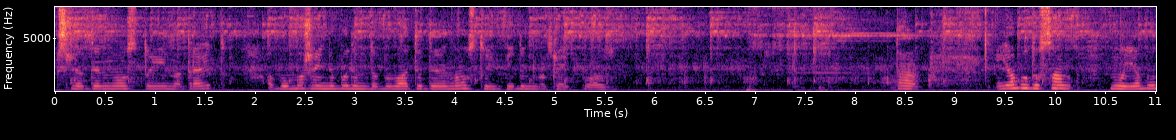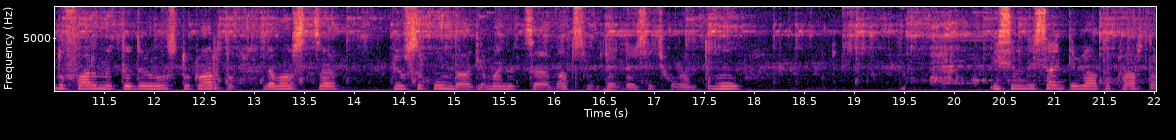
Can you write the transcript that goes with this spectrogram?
після 90-ї на трейд. Або може і не будемо добивати 90 і підемо на трейд плазу. Так. Я буду сам. Ну, я буду фармити 90 карту. Для вас це пів секунди, а для мене це максимум 5-10 хвилин. Тому. І 79 карта.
